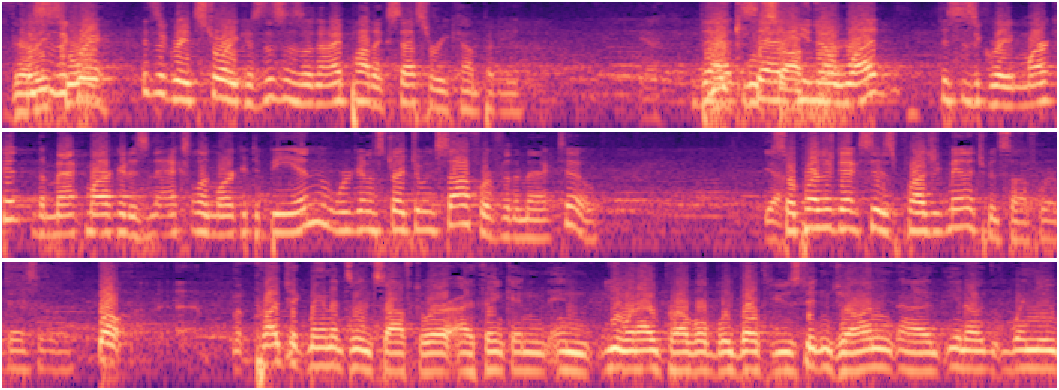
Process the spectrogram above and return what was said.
very this is cool. a great. It's a great story because this is an iPod accessory company that Making said, you know what, this is a great market. The Mac market is an excellent market to be in. We're going to start doing software for the Mac too. Yeah. So Project X is project management software, basically. Well, project management software, I think, and, and you and I probably both used it. And John, uh, you know, when you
